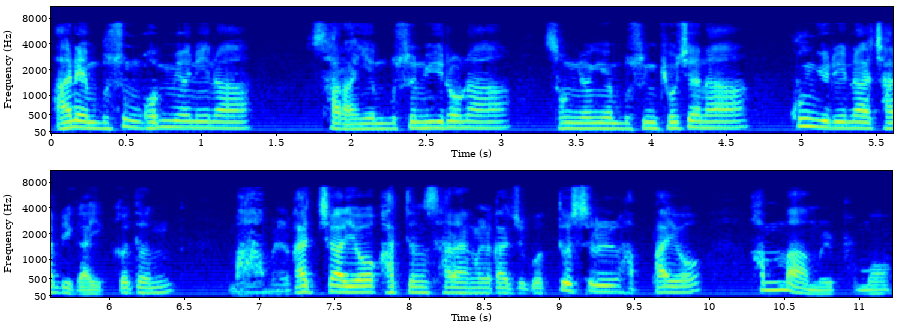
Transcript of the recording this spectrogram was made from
안에 무슨 권면이나 사랑의 무슨 위로나 성령의 무슨 교제나 궁율이나 자비가 있거든 마음을 같이하여 같은 사랑을 가지고 뜻을 합하여 한 마음을 품어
